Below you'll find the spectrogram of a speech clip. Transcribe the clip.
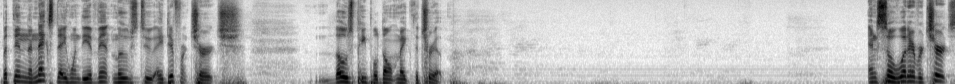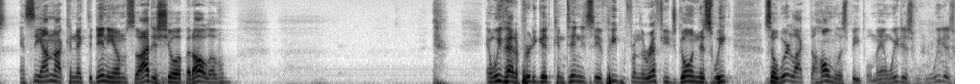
But then the next day, when the event moves to a different church, those people don't make the trip. And so, whatever church, and see, I'm not connected to any of them, so I just show up at all of them. And we've had a pretty good contingency of people from the refuge going this week. So we're like the homeless people, man. We just we just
